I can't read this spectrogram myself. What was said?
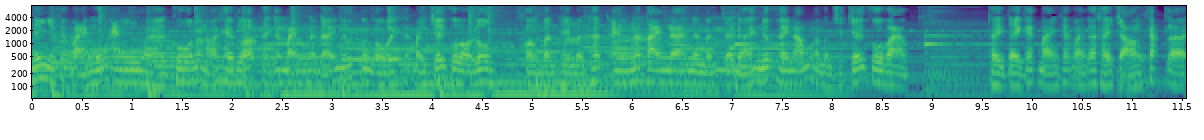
nếu như các bạn muốn ăn mà cua nó nổi theo lớp thì các bạn để nước nó nguội các bạn chế cua vào luôn. Còn mình thì mình thích ăn nó tan ra nên mình sẽ để nước hơi nóng là mình sẽ chế cua vào thì tùy các bạn. Các bạn có thể chọn cách là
